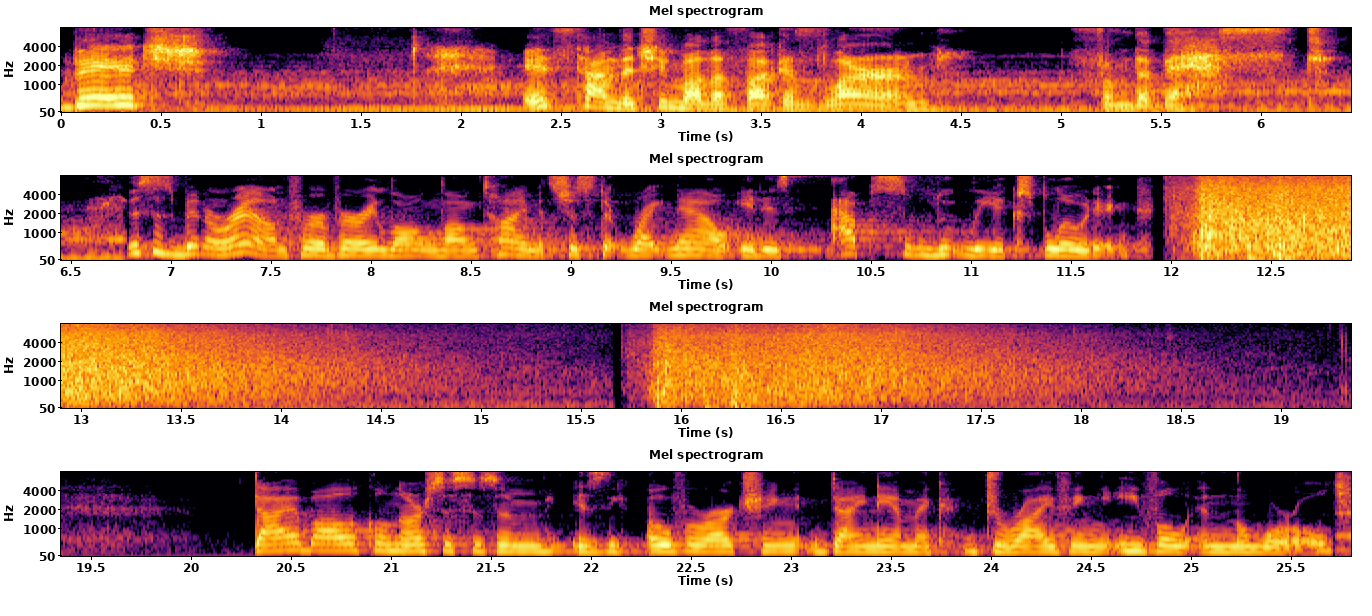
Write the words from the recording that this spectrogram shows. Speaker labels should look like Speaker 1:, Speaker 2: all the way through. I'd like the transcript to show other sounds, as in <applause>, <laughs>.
Speaker 1: Bitch, it's time that you motherfuckers learn from the best.
Speaker 2: This has been around for a very long, long time. It's just that right now it is absolutely exploding. Diabolical narcissism is the overarching dynamic driving evil in the world.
